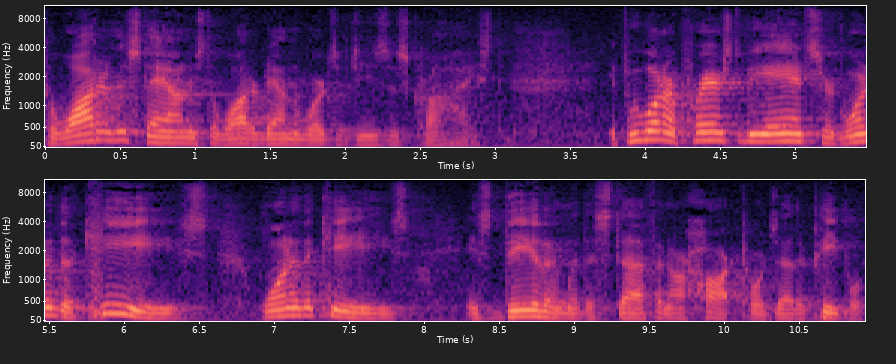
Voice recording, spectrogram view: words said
To water this down is to water down the words of Jesus Christ. If we want our prayers to be answered, one of the keys, one of the keys is dealing with the stuff in our heart towards other people.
